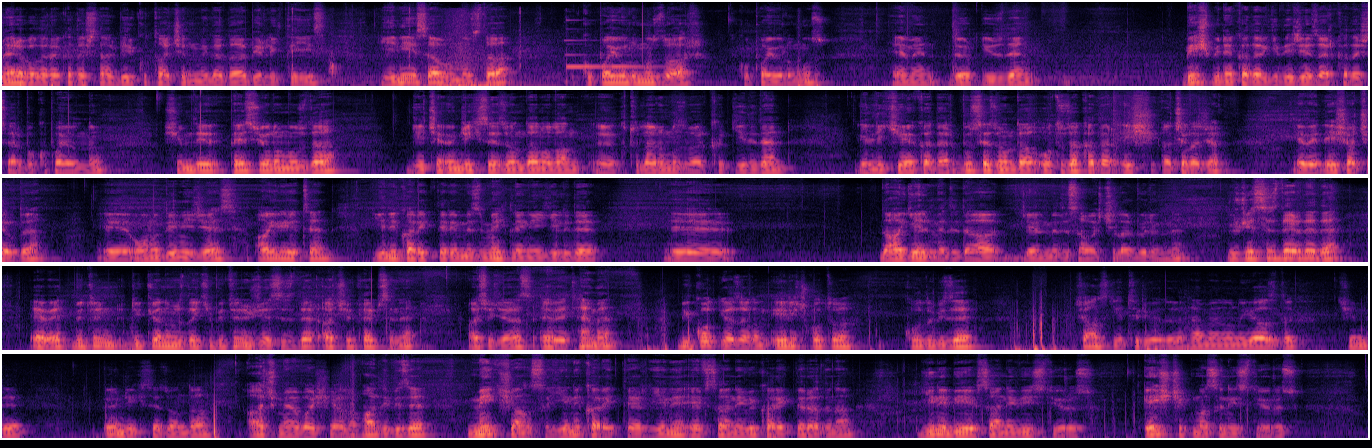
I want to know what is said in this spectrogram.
Merhabalar arkadaşlar. Bir kutu açılımıyla daha birlikteyiz. Yeni hesabımızda kupa yolumuz var. Kupa yolumuz. Hemen 400'den 5000'e kadar gideceğiz arkadaşlar bu kupa yolunu. Şimdi PES yolumuzda geçen önceki sezondan olan e, kutularımız var. 47'den 52'ye kadar. Bu sezonda 30'a kadar eş açılacak. Evet eş açıldı. Ee, onu deneyeceğiz. Ayrıyeten yeni karakterimiz Mac'le ilgili de e, daha gelmedi. Daha gelmedi savaşçılar bölümüne. Ücretsizlerde de evet bütün dükkanımızdaki bütün ücretsizler açık. Hepsini açacağız. Evet hemen bir kod yazalım. Eriç kodu kodu bize şans getiriyordu. Hemen onu yazdık. Şimdi önceki sezondan açmaya başlayalım. Hadi bize Make şansı, yeni karakter, yeni efsanevi karakter adına yine bir efsanevi istiyoruz. Eş çıkmasını istiyoruz.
